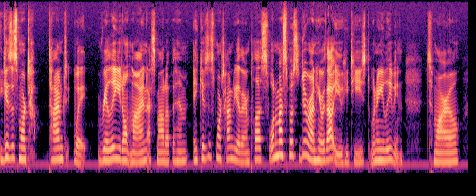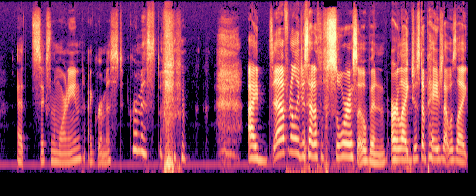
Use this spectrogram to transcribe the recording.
It gives us more t- time to. Wait, really? You don't mind? I smiled up at him. It gives us more time together. And plus, what am I supposed to do around here without you? He teased. When are you leaving? Tomorrow at six in the morning. I grimaced. Grimaced. I definitely just had a thesaurus open, or like just a page that was like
